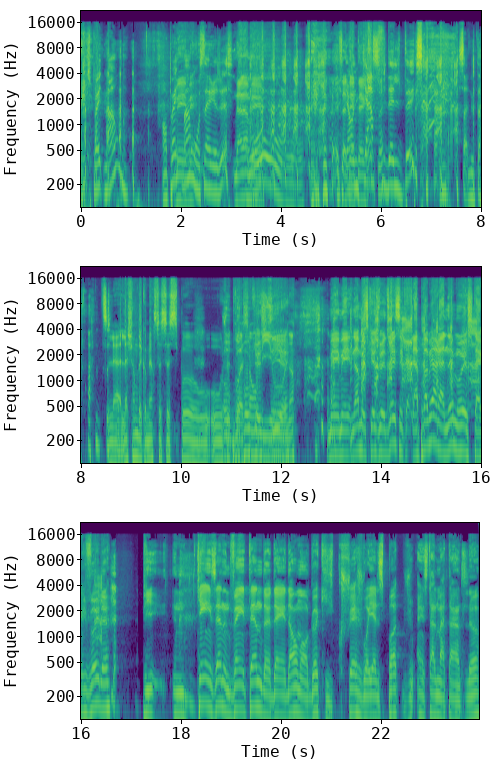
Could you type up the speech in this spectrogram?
Tu peux être membre? On peut être Mais- membre mais- au Saint-Régis? Non, non, mais... ça Ils ont une carte ça? fidélité? ça nous tente. La, la chambre de commerce s'associe pas au, au jeu de propos boisson que je bio, dis, hein. non? mais, mais, non, mais ce que je veux dire, c'est que la première année, moi, je suis arrivé, là, puis une quinzaine, une vingtaine de dindons, mon gars, qui couchait, je voyais le spot, je installe ma tente là,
